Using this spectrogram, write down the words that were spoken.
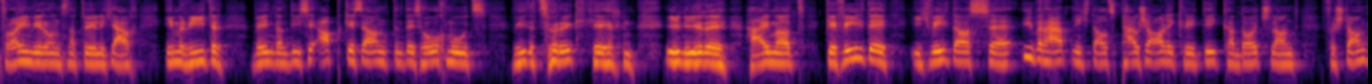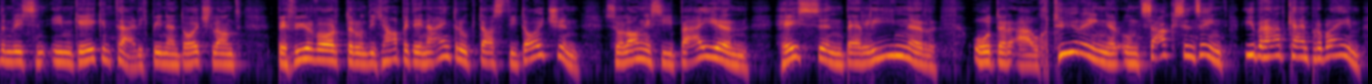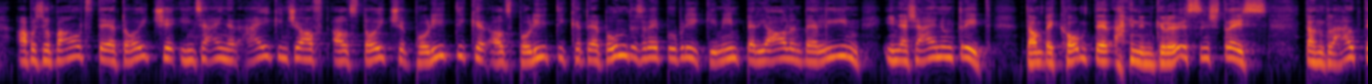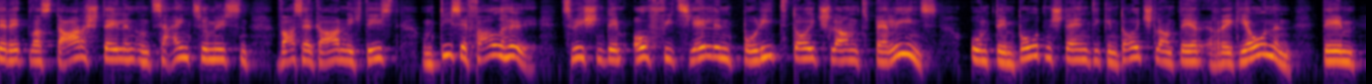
freuen wir uns natürlich auch immer wieder, wenn dann diese Abgesandten des Hochmuts wieder zurückkehren in ihre Heimatgefilde. Ich will das äh, überhaupt nicht als pauschale Kritik an Deutschland verstanden wissen. Im Gegenteil, ich bin ein Deutschland Befürworter und ich habe den Eindruck, dass die Deutschen, solange sie Bayern, Hessen, Berliner oder auch Thüringer und Sachsen sind, überhaupt kein Problem. Aber sobald der Deutsche in seiner Eigenschaft als deutscher Politiker, als Politiker der Bundesrepublik im imperialen Berlin in Erscheinung tritt, dann bekommt er einen Größenstress dann glaubt er etwas darstellen und sein zu müssen, was er gar nicht ist. Und diese Fallhöhe zwischen dem offiziellen Politdeutschland Berlins und dem bodenständigen Deutschland der Regionen, dem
